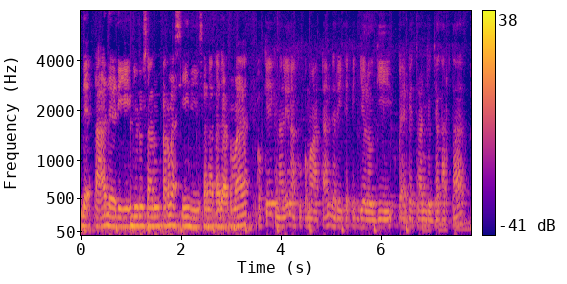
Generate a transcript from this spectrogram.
Deta dari jurusan farmasi di Sanata Dharma. Oke, kenalin aku Pemangatan dari Teknik Geologi UPN Veteran Yogyakarta.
